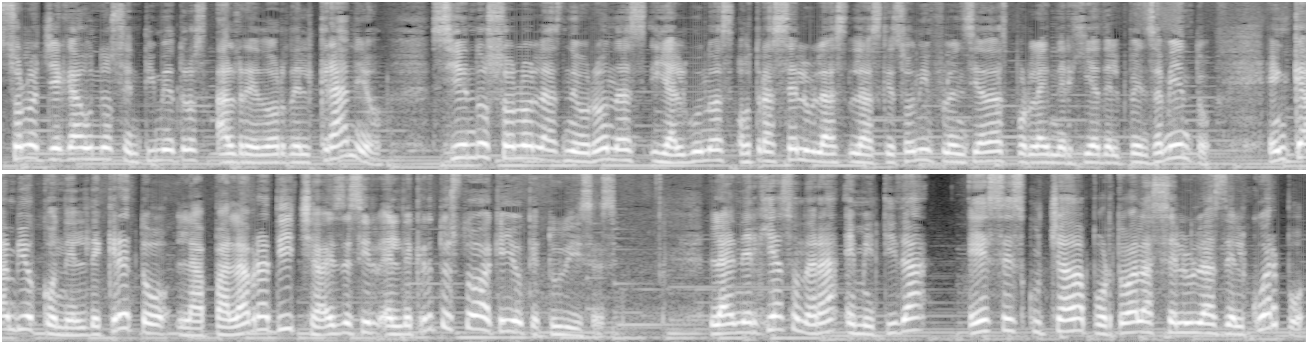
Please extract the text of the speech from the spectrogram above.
solo llega a unos centímetros alrededor del cráneo, siendo solo las neuronas y algunas otras células las que son influenciadas por la energía del pensamiento. En cambio, con el decreto, la palabra dicha, es decir, el decreto es todo aquello que tú dices. La energía sonará emitida es escuchada por todas las células del cuerpo.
